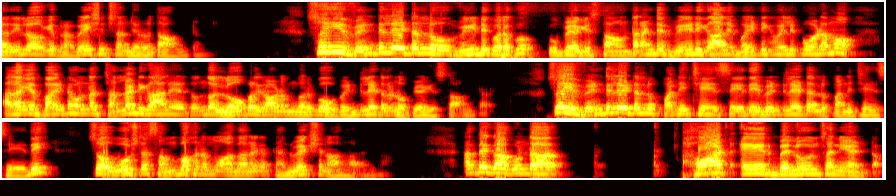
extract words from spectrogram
గదిలోకి ప్రవేశించడం జరుగుతూ ఉంటుంది. సో ఈ వెంటిలేటర్లు వీడి కొరకు ఉపయోగిస్తూ ఉంటారు. అంటే వేడి గాలి బయటికి వెళ్ళిపోవడము అలాగే బయట ఉన్న చల్లటి గాలి ఏదైతుందో లోపలికి రావడం కొరకు వెంటిలేటర్లను ఉపయోగిస్తూ ఉంటారు. సో ఈ వెంటిలేటర్లు పనిచేసేది వెంటిలేటర్లు పనిచేసేది సో ఉష్ణ సంవహనము ఆధారంగా కన్వెక్షన్ ఆధారంగా. అంతేకాకుండా హాట్ ఎయిర్ బెలూన్స్ అని అంటాం.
